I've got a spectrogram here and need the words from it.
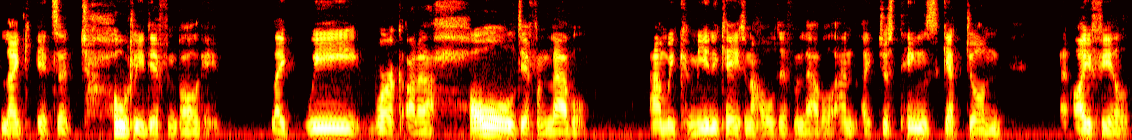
like it's a totally different ball game like we work on a whole different level and we communicate on a whole different level. And like just things get done i feel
